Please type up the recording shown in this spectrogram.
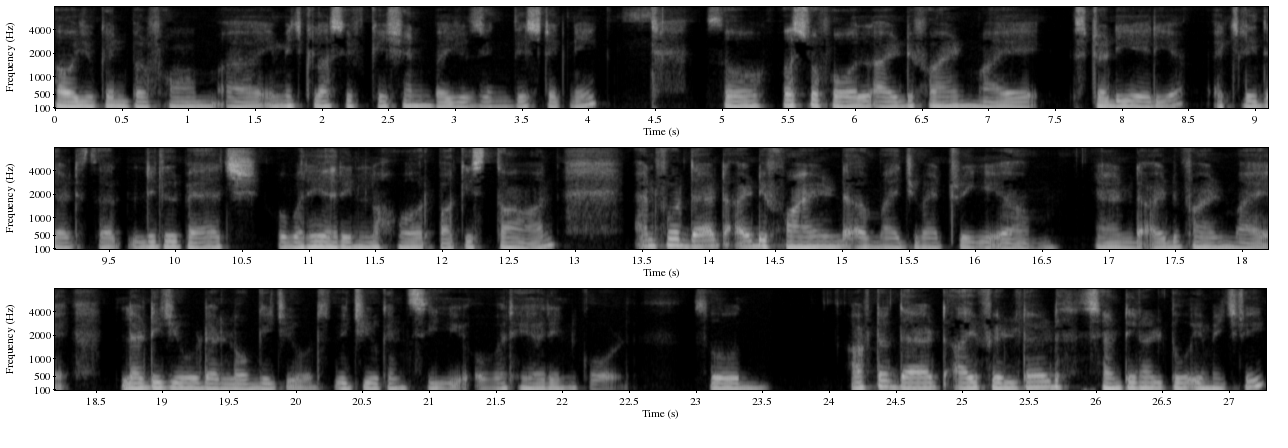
how you can perform uh, image classification by using this technique. So first of all i define my study area actually that is a little patch over here in Lahore Pakistan. And for that I defined uh, my geometry um, and I defined my latitude and longitudes which you can see over here in code. So after that I filtered sentinel-2 imagery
